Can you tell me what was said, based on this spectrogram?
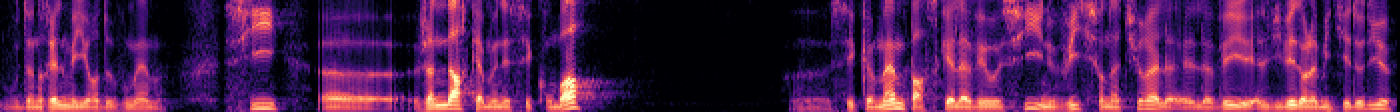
Vous donnerez le meilleur de vous-même. Si Jeanne d'Arc a mené ses combats, c'est quand même parce qu'elle avait aussi une vie surnaturelle. Elle vivait dans l'amitié de Dieu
